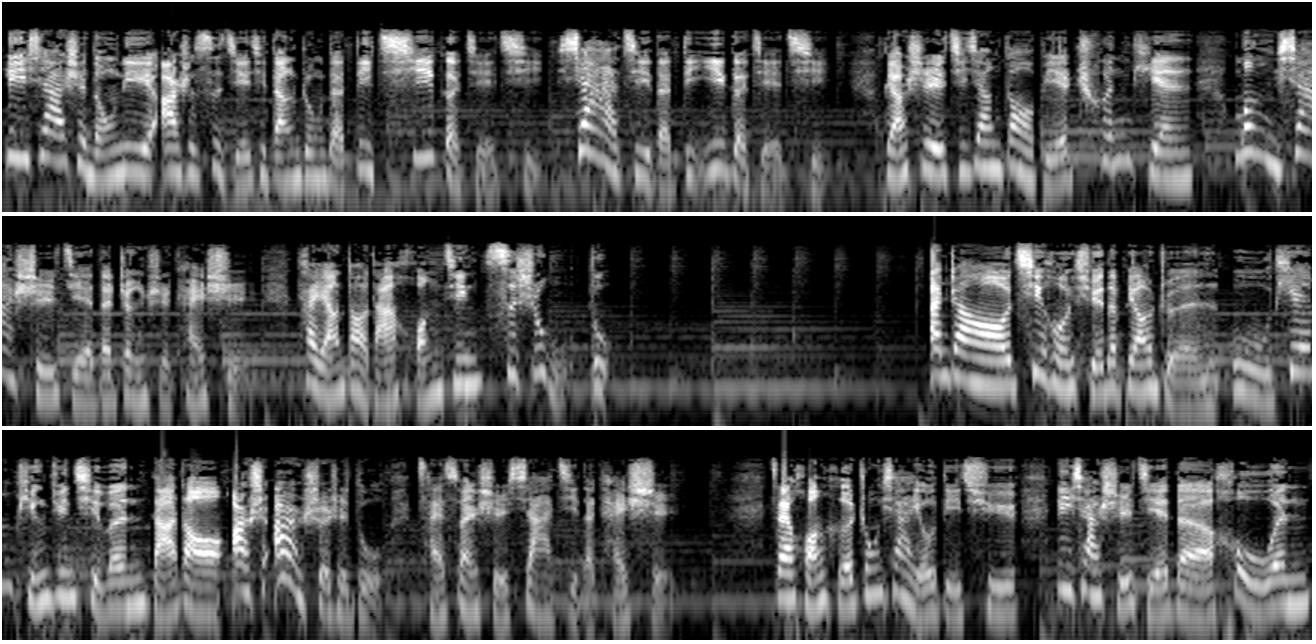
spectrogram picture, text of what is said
立夏是农历二十四节气当中的第七个节气，夏季的第一个节气，表示即将告别春天，孟夏时节的正式开始。太阳到达黄经四十五度。按照气候学的标准，五天平均气温达到二十二摄氏度，才算是夏季的开始。在黄河中下游地区，立夏时节的后温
